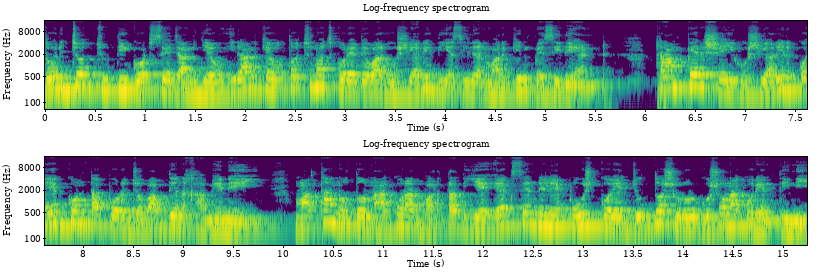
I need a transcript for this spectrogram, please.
ধৈর্যচ্যুতি গডসে জানিয়েও ইরানকে তছনছ করে দেওয়ার হুঁশিয়ারি দিয়েছিলেন মার্কিন প্রেসিডেন্ট। ট্রাম্পের সেই হুঁশিয়ারির কয়েক ঘণ্টা পর জবাব দেন খামেনেই। মাথা নত না করার বার্তা দিয়ে এক স্যান্ডেলে পোস্ট করে যুদ্ধ শুরুর ঘোষণা করেন তিনি।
